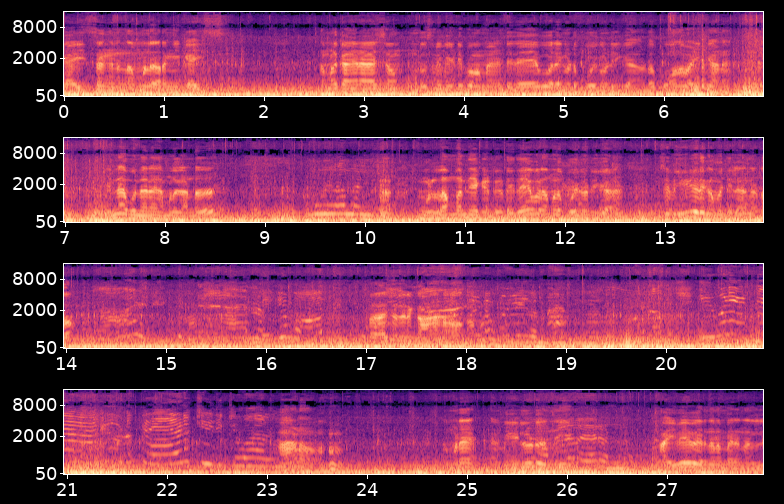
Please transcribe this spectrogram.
ഗൈസ് അങ്ങനെ നമ്മൾ ഇറങ്ങി ഗൈസ് നമ്മൾ കഴിഞ്ഞ പ്രാവശ്യം ഉണ്ടൂസിന്റെ വീട്ടിൽ പോകാൻ വേണ്ടി ഇതേപോലെ ഇങ്ങോട്ട് പോയിക്കൊണ്ടിരിക്കുകയാണ്. കേട്ടോ പോകുന്ന വഴിക്കാണ്. പിന്നെ പുന്നാരെ നമ്മൾ കണ്ടത്? മുള്ളം പന്നിയൊക്കെ ഉണ്ട് കേട്ടോ. ഇതേപോലെ നമ്മൾ പോയിക്കൊണ്ടിരിക്കുകയാണ്. പക്ഷെ വീഡിയോ എടുക്കാൻ പറ്റില്ല കേട്ടോ. പ്രാവശ്യം അതിനെ കാണാൻ നോക്കാം ആണോ? നമ്മുടെ വീട്ടിലോട്ട് വന്ന് ഹൈവേ വരുന്നിടം വരെ നല്ല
